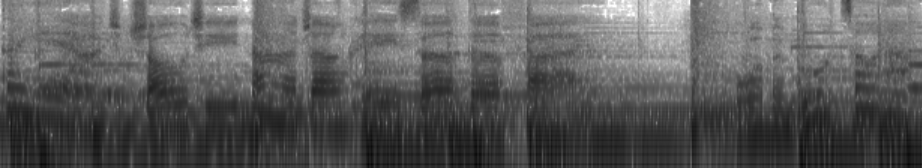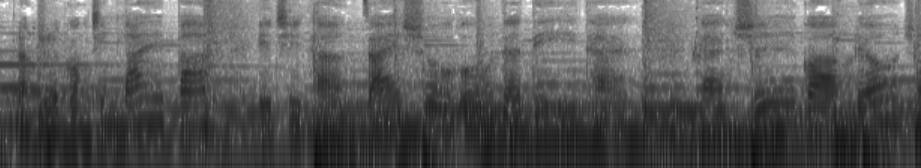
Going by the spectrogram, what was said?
的夜，啊，请收起那张黑色的帆。我们不走了，让日光进来吧，一起躺在树屋的地毯，看时光流转，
